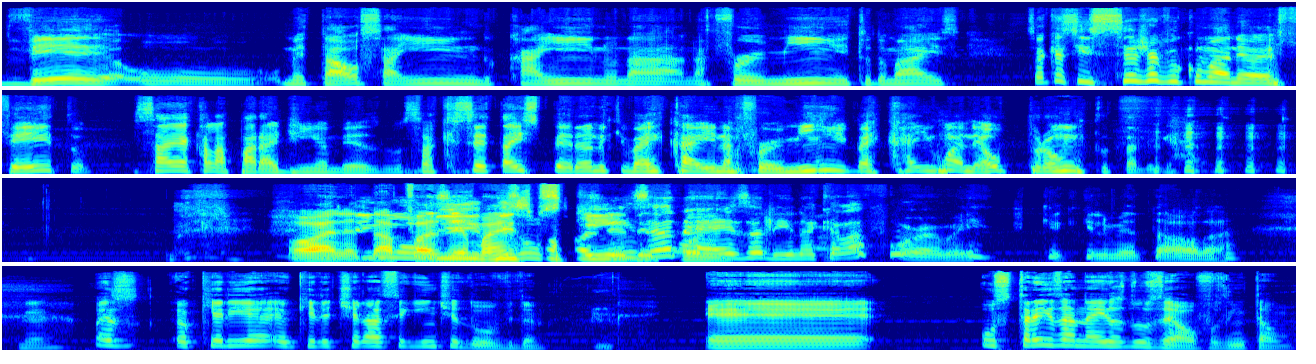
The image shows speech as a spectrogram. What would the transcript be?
ver o, o metal saindo, caindo na, na forminha e tudo mais. Só que assim, você já viu como o anel é feito, sai aquela paradinha mesmo. Só que você tá esperando que vai cair na forminha e vai cair um anel pronto, tá ligado? Olha, dá pra fazer mais uns 15 anéis ali naquela forma, hein? Que aquele metal lá. É. Mas eu queria, eu queria tirar a seguinte dúvida. É... Os três anéis dos elfos, então.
